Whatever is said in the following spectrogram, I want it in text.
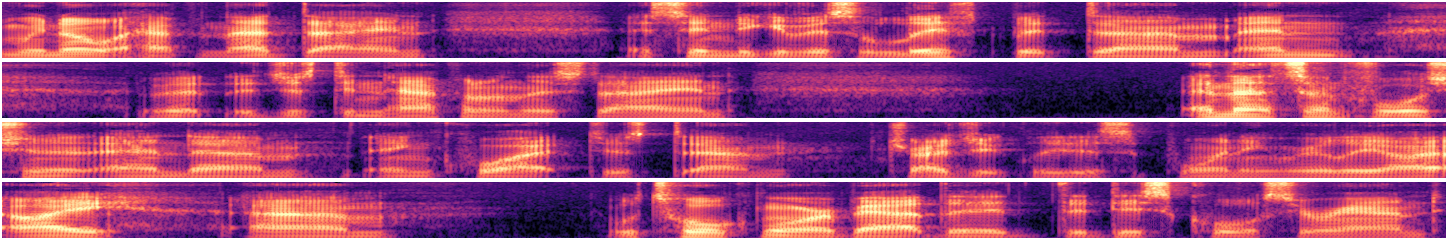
we know what happened that day, and it seemed to give us a lift, but um, and but it just didn't happen on this day, and and that's unfortunate and um, and quite just um, tragically disappointing. Really, I, I um, will talk more about the the discourse around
